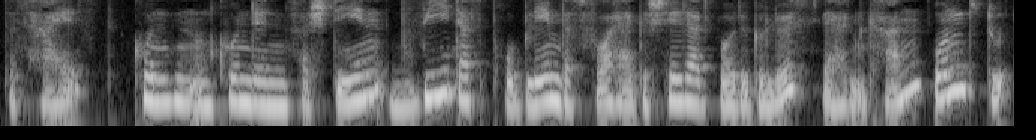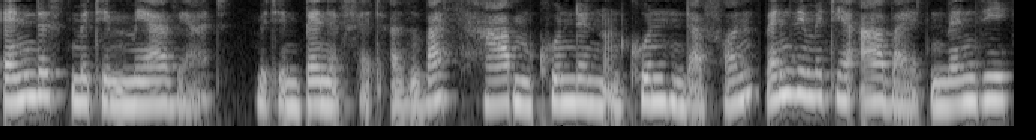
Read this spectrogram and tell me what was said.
das heißt, Kunden und Kundinnen verstehen, wie das Problem, das vorher geschildert wurde, gelöst werden kann. Und du endest mit dem Mehrwert, mit dem Benefit. Also was haben Kundinnen und Kunden davon, wenn sie mit dir arbeiten, wenn sie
